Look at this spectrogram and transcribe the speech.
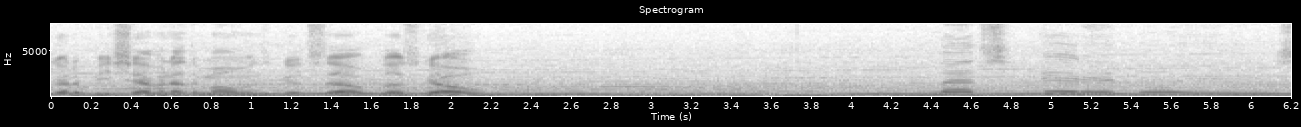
Still got a P7 at the moment, good stuff. Let's go. Let's hit it, boys.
